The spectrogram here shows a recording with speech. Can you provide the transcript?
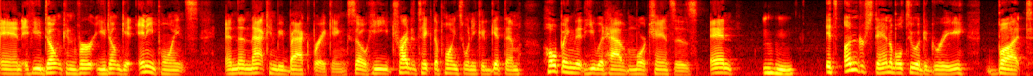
and if you don't convert, you don't get any points, and then that can be backbreaking. So he tried to take the points when he could get them, hoping that he would have more chances. And it's understandable to a degree, but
